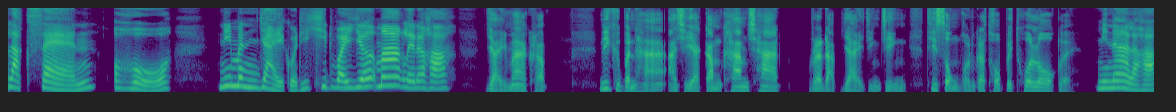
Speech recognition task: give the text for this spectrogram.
หลักแสน โอ้โห นี่มันใหญ่กว่าที่คิดไว้เยอะมากเลยนะคะ ใหญ่มากครับ นี่คือปัญหาอาชญากรรมข้ามชาติ ระดับใหญ่จริง ๆ ที่ส่งผลกระทบไปทั่วโลกเลย มีหน้าล่ะคะ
